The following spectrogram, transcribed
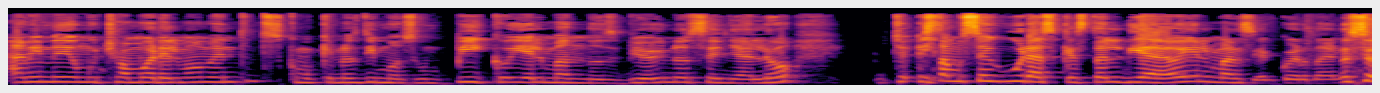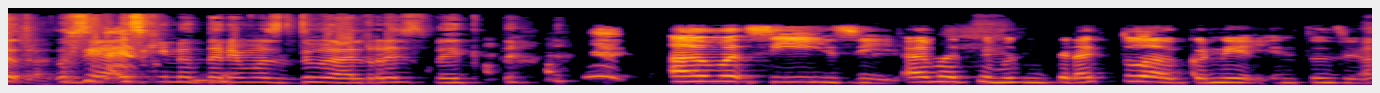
A mí me dio mucho amor el momento, entonces como que nos dimos un pico y el man nos vio y nos señaló estamos seguras que hasta el día de hoy el man se acuerda de nosotras. O sea, es que no tenemos duda al respecto. Además, sí, sí, además hemos interactuado con él, entonces... En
